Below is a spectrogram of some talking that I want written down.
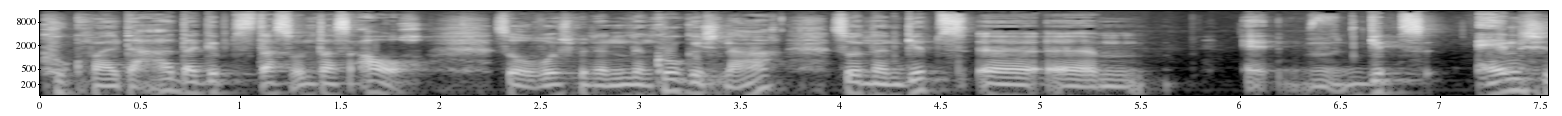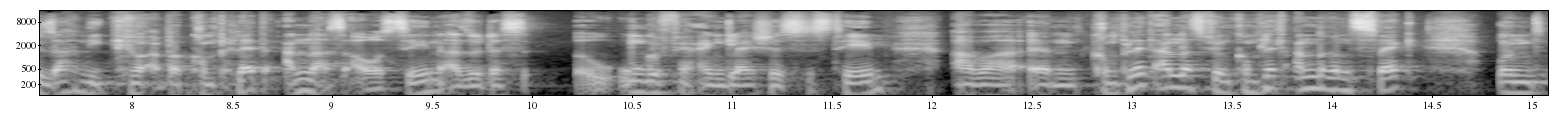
guck mal da, da gibt's das und das auch. So, wo ich mir dann, dann gucke ich nach, so und dann gibt's äh, ähm, äh, gibt's ähnliche Sachen, die aber komplett anders aussehen. Also das ist ungefähr ein gleiches System, aber ähm, komplett anders für einen komplett anderen Zweck. Und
